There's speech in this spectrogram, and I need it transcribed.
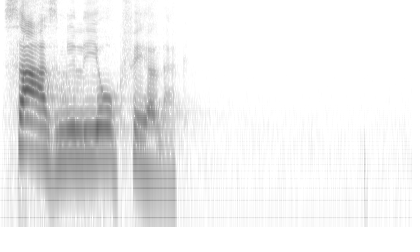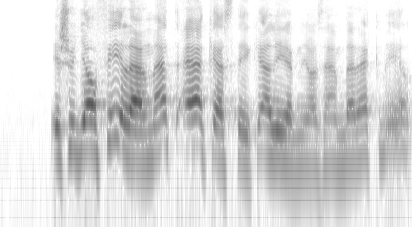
százmilliók félnek. És ugye a félelmet elkezdték elérni az embereknél,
